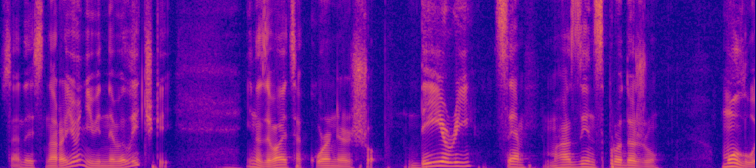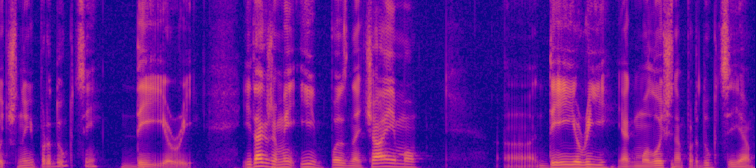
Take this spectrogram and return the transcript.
Це десь на районі, він невеличкий і називається Corner Shop. Dairy – це магазин з продажу молочної продукції dairy. І також ми і позначаємо dairy як молочна продукція,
